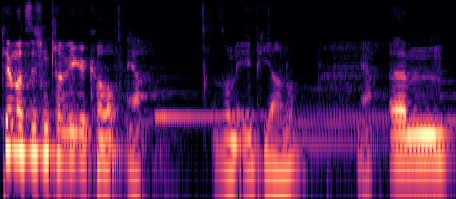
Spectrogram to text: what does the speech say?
Tim hat sich ein Klavier gekauft. Ja. So ein E-Piano. Ja. Ähm,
